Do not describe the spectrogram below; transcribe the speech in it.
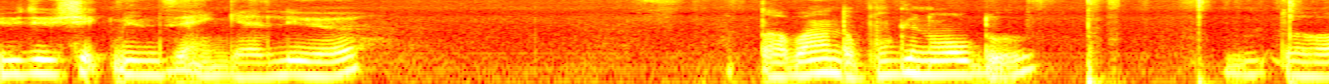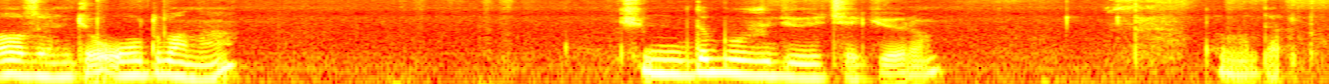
video çekmenizi engelliyor. Hatta bana da bugün oldu. Daha az önce oldu bana. Şimdi de bu videoyu çekiyorum. Tamam hadi.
